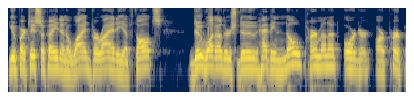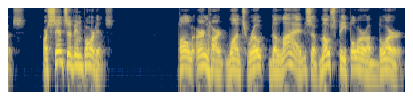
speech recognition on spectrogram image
you participate in a wide variety of thoughts, do what others do, having no permanent order or purpose or sense of importance. Paul Earnhart once wrote, The lives of most people are a blur.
